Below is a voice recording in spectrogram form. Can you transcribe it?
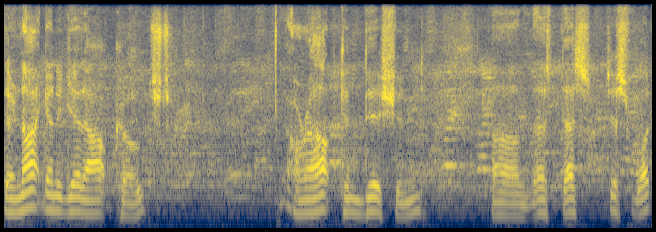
they're not going to get out coached or out conditioned. Um, that's that's just what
